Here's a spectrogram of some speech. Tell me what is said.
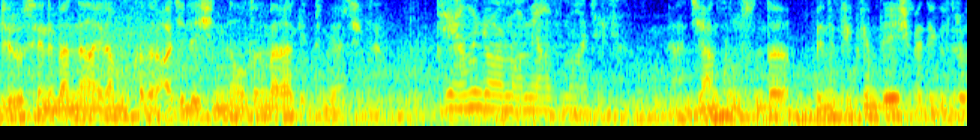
Gülru seni benden ayıran bu kadar acele işin ne olduğunu merak ettim gerçekten. Cihan'ı görmem lazım acil. Yani Cihan konusunda benim fikrim değişmedi Gülru.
